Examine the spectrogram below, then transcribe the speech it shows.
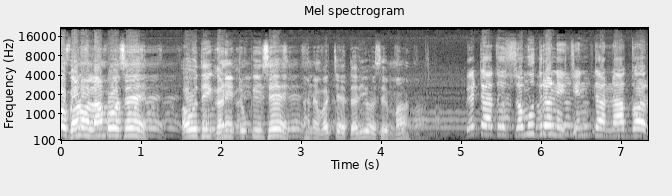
રસ્તો ઘણો લાંબો છે. અવધિ ઘણી ટૂંકી છે અને વચ્ચે દરિયો છે માં. બેટા, તું સમુદ્રની ચિંતા ના કર.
